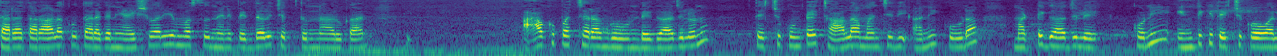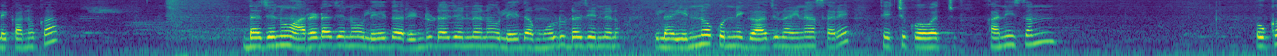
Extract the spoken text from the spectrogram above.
తరతరాలకు తరగని ఐశ్వర్యం వస్తుందని పెద్దలు చెప్తున్నారు కానీ ఆకుపచ్చ రంగు ఉండే గాజులను తెచ్చుకుంటే చాలా మంచిది అని కూడా మట్టి గాజులే కొని ఇంటికి తెచ్చుకోవాలి కనుక డజను అర డజను లేదా రెండు డజన్లను లేదా మూడు డజన్లను ఇలా ఎన్నో కొన్ని గాజులైనా సరే తెచ్చుకోవచ్చు. కనీసం ఒక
